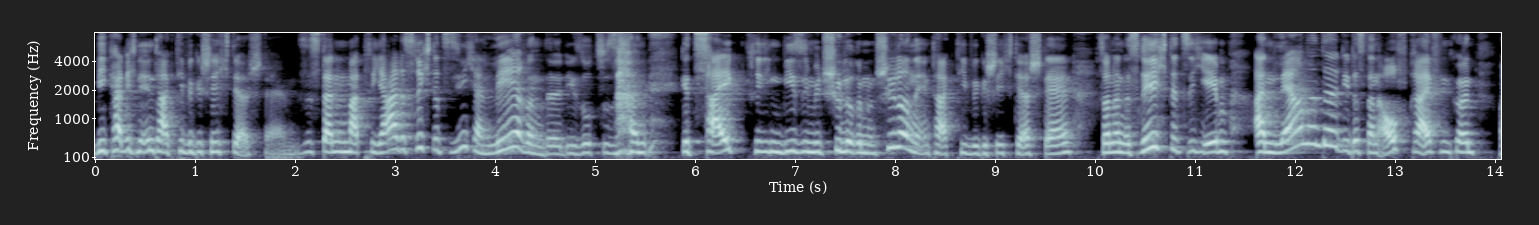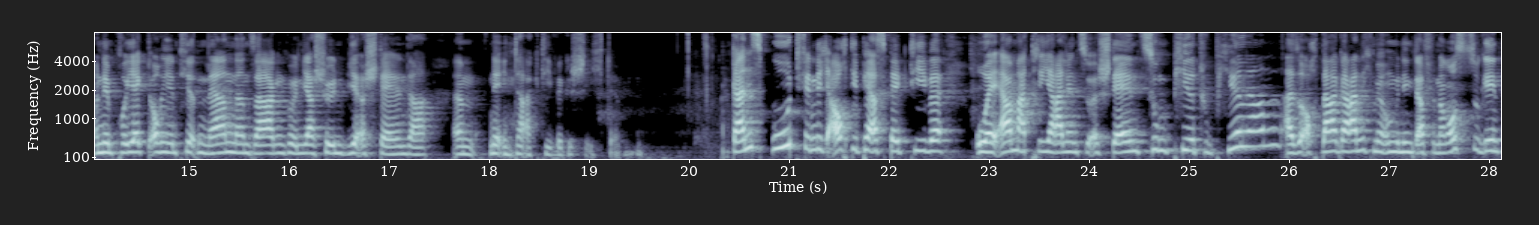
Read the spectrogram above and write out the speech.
wie kann ich eine interaktive Geschichte erstellen. Das ist dann ein Material, das richtet sich nicht an Lehrende, die sozusagen gezeigt kriegen, wie sie mit Schülerinnen und Schülern eine interaktive Geschichte erstellen, sondern es richtet sich eben an Lernende, die das dann aufgreifen können und den projektorientierten Lernenden sagen können, ja schön, wir erstellen da ähm, eine interaktive Geschichte. Ganz gut finde ich auch die Perspektive, OER-Materialien zu erstellen zum Peer-to-Peer-Lernen. Also auch da gar nicht mehr unbedingt davon auszugehen,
